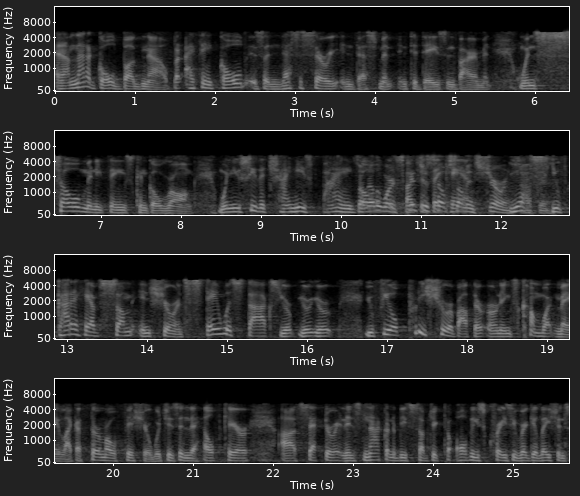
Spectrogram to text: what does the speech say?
and I'm not a gold bug now. But I think gold is a necessary investment in today's environment when so many things can go wrong. When you see the Chinese buying so gold, in other words, get yourself some insurance. Yes, you've got to have some insurance. Stay with stocks. You're, you're, you're, you feel pretty sure about their earnings come what may, like a Thermo Fisher, which is in the healthcare uh, sector and is not going to be subject to all these crazy regulations.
